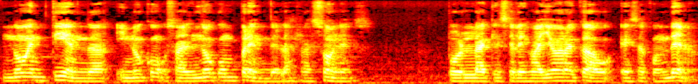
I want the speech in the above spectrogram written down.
no entienda y no, o sea, él no comprende las razones por las que se les va a llevar a cabo esa condena.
